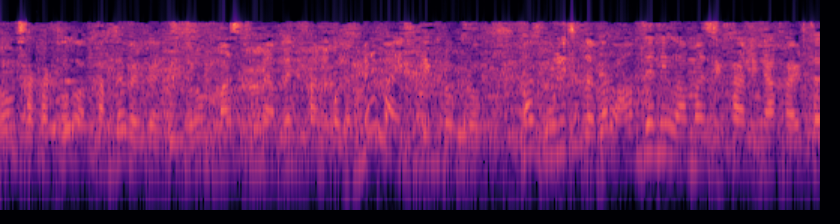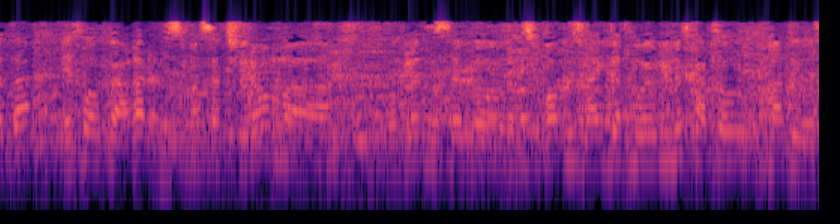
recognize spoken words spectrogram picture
რომ საქართველოს აქამდე ვერ გაიწო, რომ მას თუმე ამდენი ხანი ყოლა. მე მაინც ვფიქრობ, რომ მას გული წდება, რომ ამდენი ლამაზი ხალი ნახა ერთად და ეხლა უკვე აღარ არის იმას აქში, რომ მოკლედ ისე სიყვარულის რაიგად მოევლინოს ქართულ მადლობას.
